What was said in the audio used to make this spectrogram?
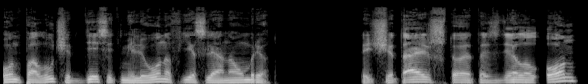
Он получит десять миллионов, если она умрет. Ты считаешь, что это сделал он?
